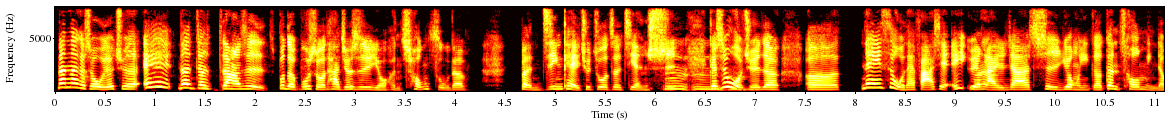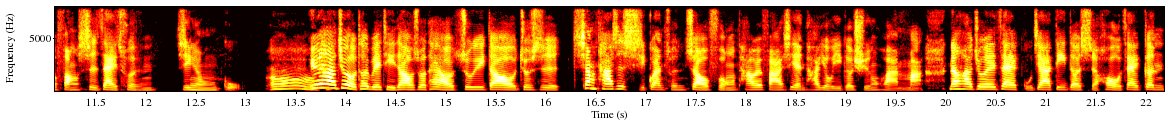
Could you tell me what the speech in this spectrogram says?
那那个时候我就觉得，哎、欸，那这当然是不得不说，他就是有很充足的本金可以去做这件事。嗯嗯嗯，可是我觉得，呃，那一次我才发现，哎、欸，原来人家是用一个更聪明的方式在存金融股。哦，oh. 因为他就有特别提到说，他要注意到，就是像他是习惯存兆丰，他会发现他有一个循环嘛，那他就会在股价低的时候再更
